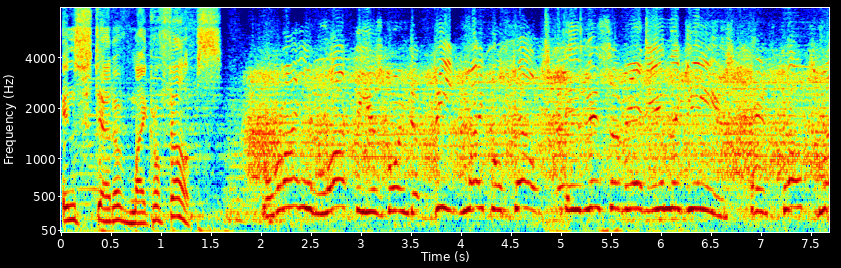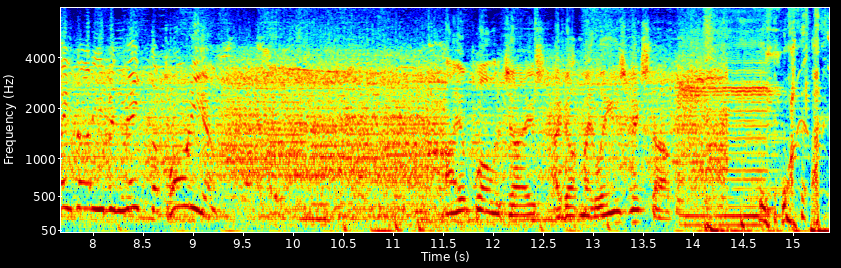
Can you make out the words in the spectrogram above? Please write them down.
instead of Michael Phelps. Ryan Lochte is going to beat Michael Phelps in this event in the games, and Phelps might not even make the podium. I apologize. I got my lanes mixed up.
